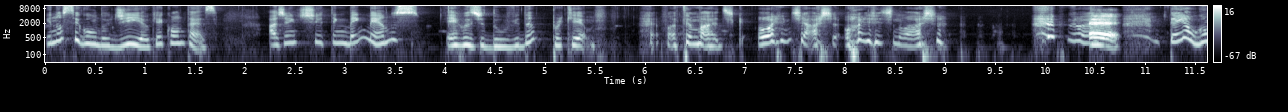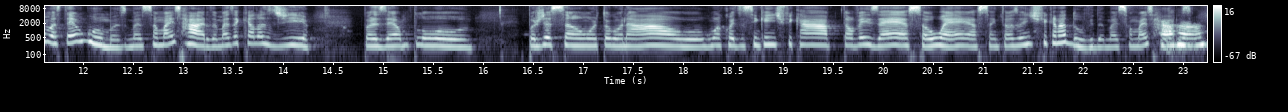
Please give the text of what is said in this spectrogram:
E no segundo dia, o que acontece? A gente tem bem menos erros de dúvida, porque matemática. Ou a gente acha, ou a gente não acha. Não é? é? Tem algumas, tem algumas, mas são mais raras. É mais aquelas de, por exemplo, projeção ortogonal, alguma coisa assim que a gente fica, ah, talvez essa ou essa. Então, às vezes a gente fica na dúvida, mas são mais raras. Uhum.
